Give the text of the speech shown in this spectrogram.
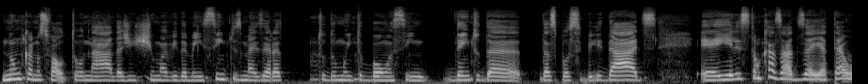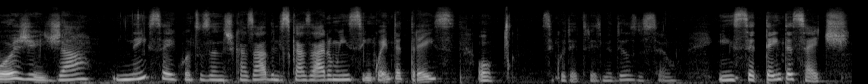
nunca nos faltou nada. A gente tinha uma vida bem simples, mas era tudo muito bom, assim, dentro da, das possibilidades. É, e eles estão casados aí até hoje, já nem sei quantos anos de casado, eles casaram em 53, ou oh, 53, meu Deus do céu, em 77.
